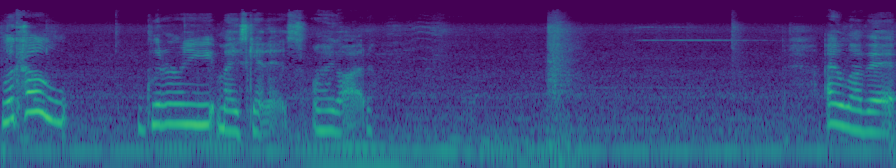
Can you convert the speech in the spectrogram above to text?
Look how glittery my skin is. Oh my god. I love it.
